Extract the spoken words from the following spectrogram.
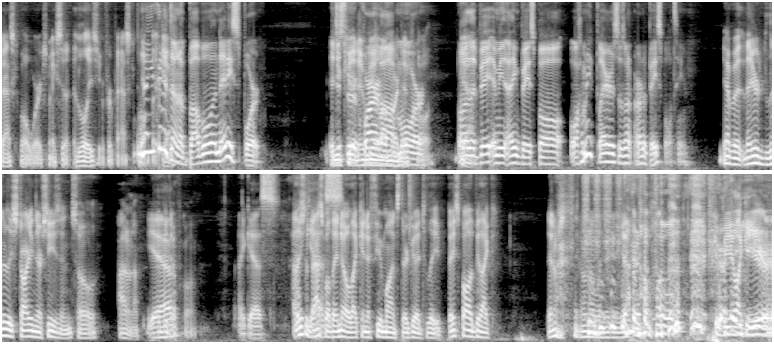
basketball works makes it a little easier for basketball. no, you could have yeah, done a bubble in any sport. It you just could. would require a lot more. difficult. Well, yeah. the ba- I mean, I think baseball. Well, how many players on, are on a baseball team? yeah, but they're literally starting their season, so I don't know. It'd be Yeah. difficult. I guess. At least I with basketball, they know like in a few months they're good to leave. Baseball would be like they don't they don't know when they're gonna get out of. Could be like a year.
